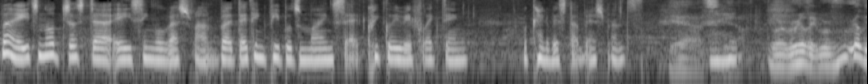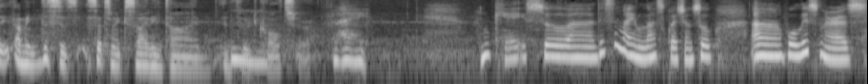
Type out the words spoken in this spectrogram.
But it's not just uh, a single restaurant, but I think people's mindset quickly reflecting what kind of establishments. Yes, Right. yeah. We're really, we're really. I mean, this is such an exciting time in food Mm-hmm. culture. Right. Okay, so uh, this is my last question. So, uh, for listeners,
